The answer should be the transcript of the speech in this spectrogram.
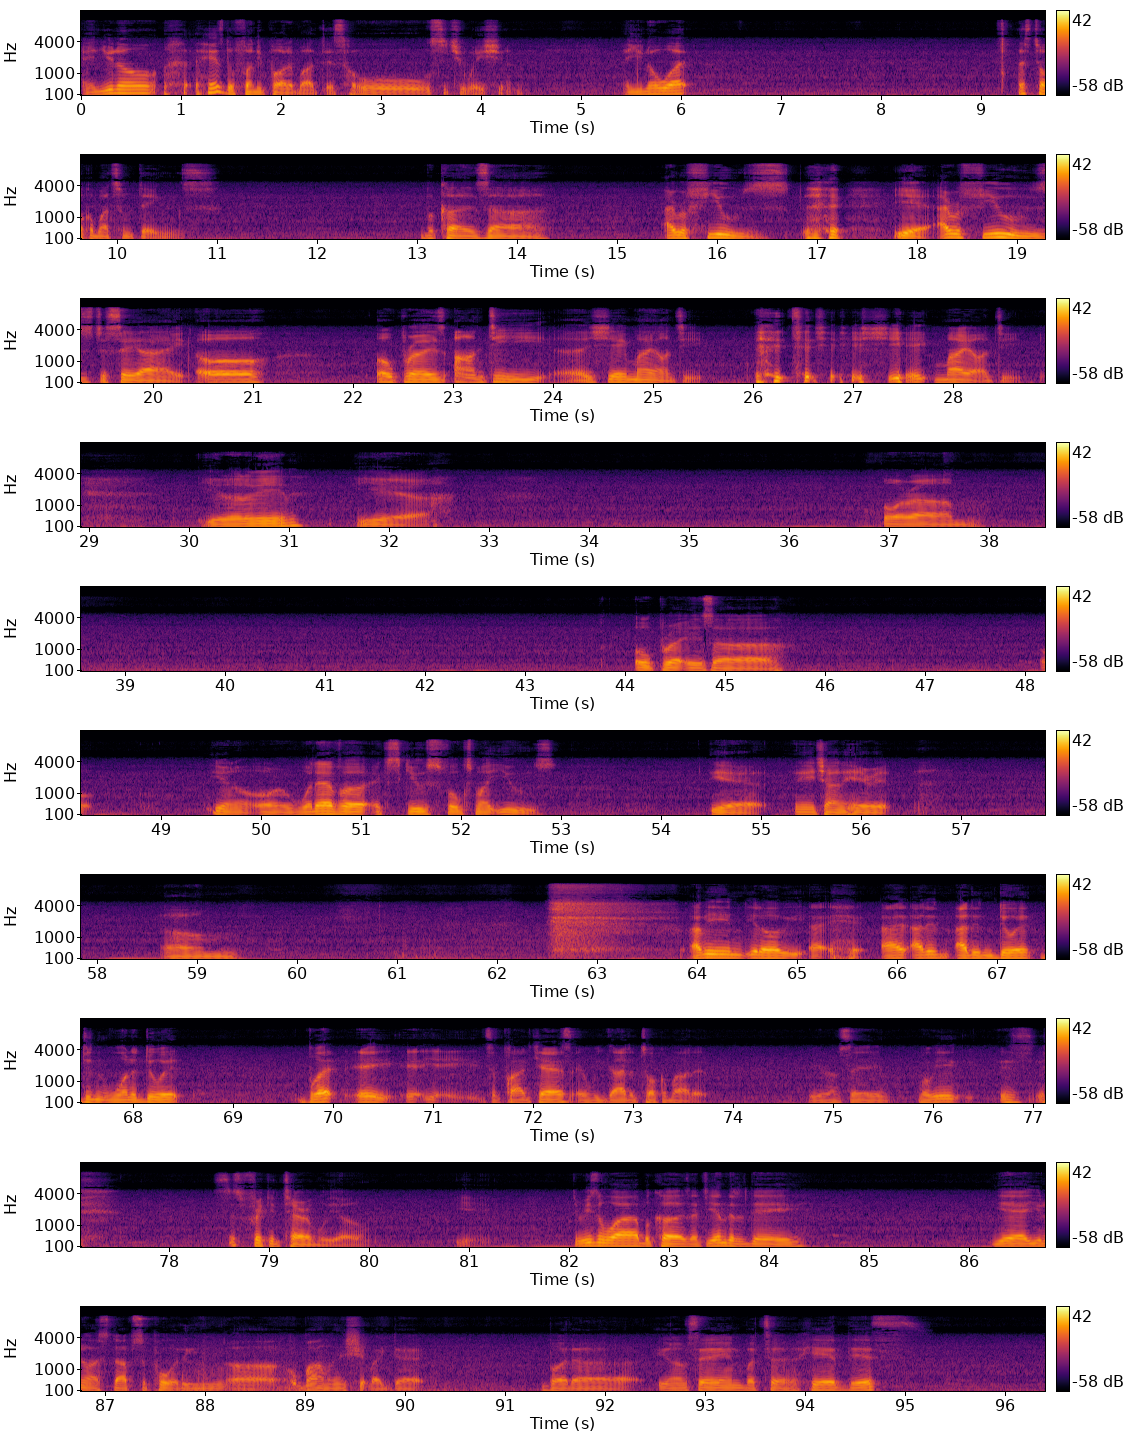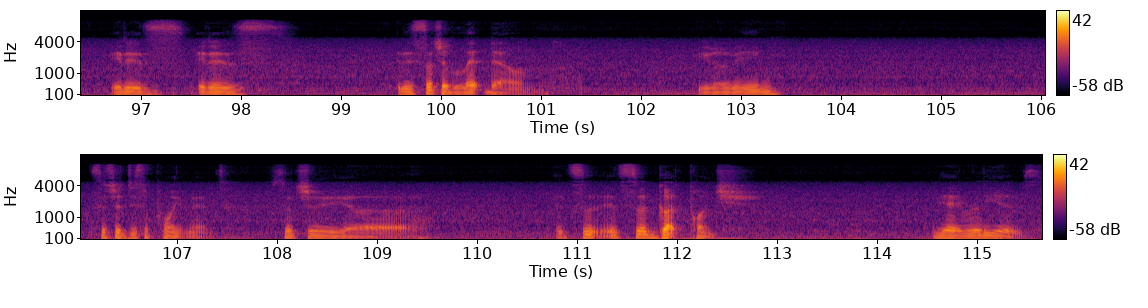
And you know, here's the funny part about this whole situation. And you know what? Let's talk about some things. Because uh, I refuse. yeah, I refuse to say, I, oh, Oprah's auntie. Uh, she ain't my auntie. she ain't my auntie. You know what I mean? Yeah. Or um Oprah is uh you know, or whatever excuse folks might use. Yeah, ain't trying to hear it. Um I mean, you know, I, I, I didn't I didn't do it, didn't want to do it, but hey, it, it's a podcast and we got to talk about it. You know what I'm saying? We it's it's just freaking terrible, yo. Yeah. The reason why because at the end of the day, yeah, you know, I stopped supporting uh, Obama and shit like that. But uh, you know what I'm saying? But to hear this it is it is it is such a letdown. You know what I mean? Such a disappointment. Such a uh, it's a it's a gut punch. Yeah, it really is.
